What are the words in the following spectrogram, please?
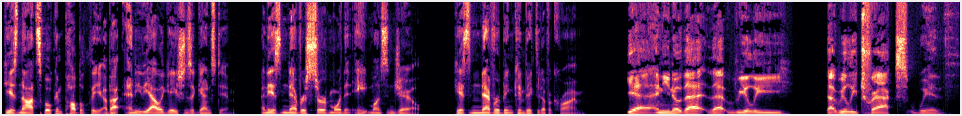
He has not spoken publicly about any of the allegations against him, and he has never served more than eight months in jail. He has never been convicted of a crime. Yeah, and you know that that really that really tracks with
